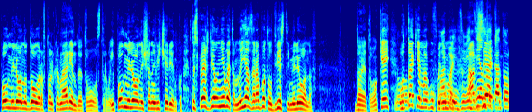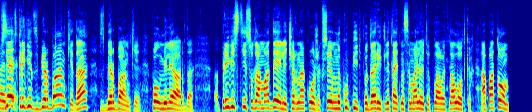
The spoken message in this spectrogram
полмиллиона долларов только на аренду этого острова и полмиллиона еще на вечеринку. То есть, понимаешь, дело не в этом, но я заработал 200 миллионов до этого, окей? Ну вот, вот так я могу смотри, понимать. А взять, взять ты- кредит в Сбербанке, да, в Сбербанке, полмиллиарда, привести сюда модели чернокожих, все им накупить, подарить, летать на самолете, плавать на лодках, а потом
